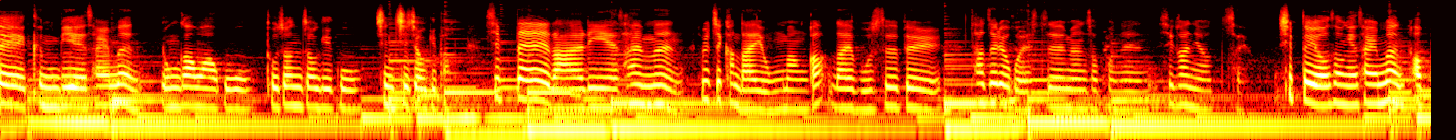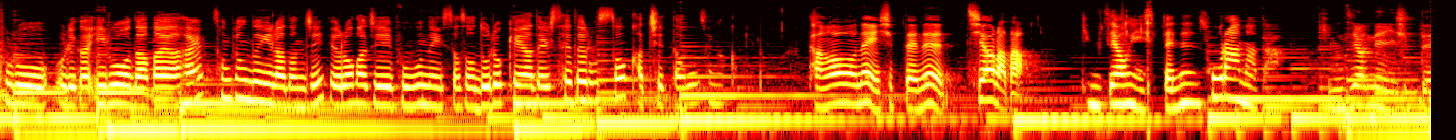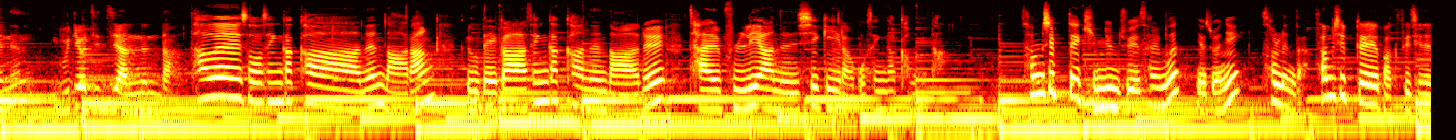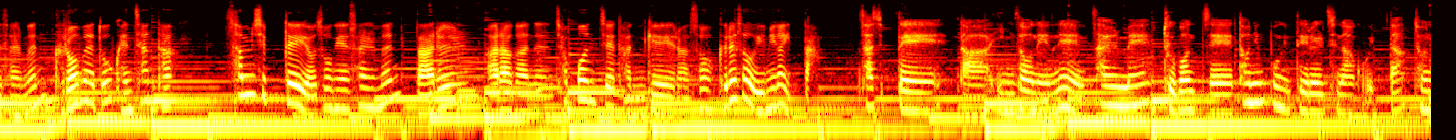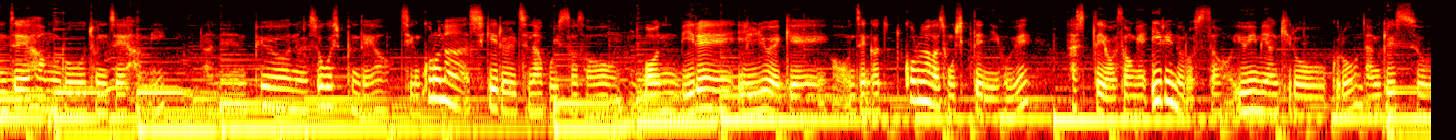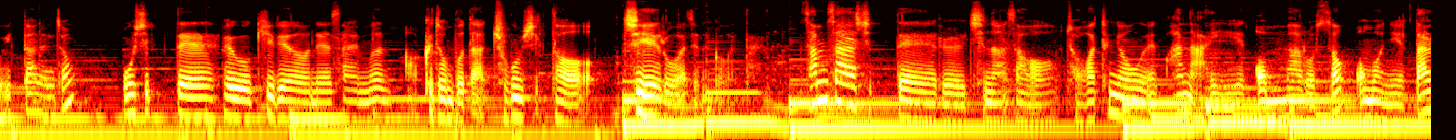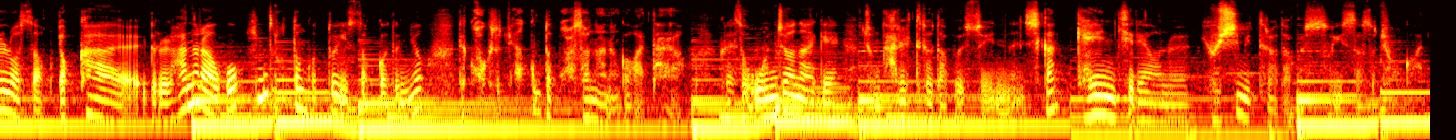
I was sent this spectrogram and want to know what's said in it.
10대 금비의 삶은 용감하고 도전적이고 진취적이다. 10대 나리의 삶은 솔직한 나의 욕망과 나의 모습을 찾으려고 애쓰면서 보낸 시간이었어요. 10대 여성의 삶은 앞으로 우리가 이루어 나가야 할 성평등이라든지 여러 가지 부분에 있어서 노력해야 될 세대로서 가치 있다고 생각합니다. 강화원의 20대는 치열하다. 김지영의 20대는 소란하다. 김지연의 20대는 무뎌지지 않는다. 사회에서 생각하는 나랑 그리고 내가 생각하는 나를 잘 분리하는 시기라고 생각합니다. 30대 김윤주의 삶은 여전히 설렌다. 30대 박세진의 삶은 그럼에도 괜찮다. 30대 여성의 삶은 나를 알아가는 첫 번째 단계라서 그래서 의미가 있다. 40대 나 임선에는 삶의 두 번째 터닝포인트를 지나고 있다. 존재함으로 존재함이라는 표현을 쓰고 싶은데요. 지금 코로나 시기를 지나고 있어서 먼 미래 인류에게 어, 언젠가 코로나가 종식된 이후에 40대 여성의 1인으로서 유의미한 기록으로 남길 수 있다는 점 50대 배우 기련의 삶은 어, 그전보다 조금씩 더 지혜로워지는 것 같아요. 3, 40 대를 지나서 저 같은 경우에 한 아이의 엄마로서 어머니의 딸로서 역할들을 하느라고 힘들었던 것도 있었거든요. 근데 거기서 조금 더 벗어나는 것 같아요. 그래서 온전하게 좀 나를 들여다볼 수 있는 시간? 개인 기련을 유심히 들여다볼 수 있어서 좋은 것 같아요.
